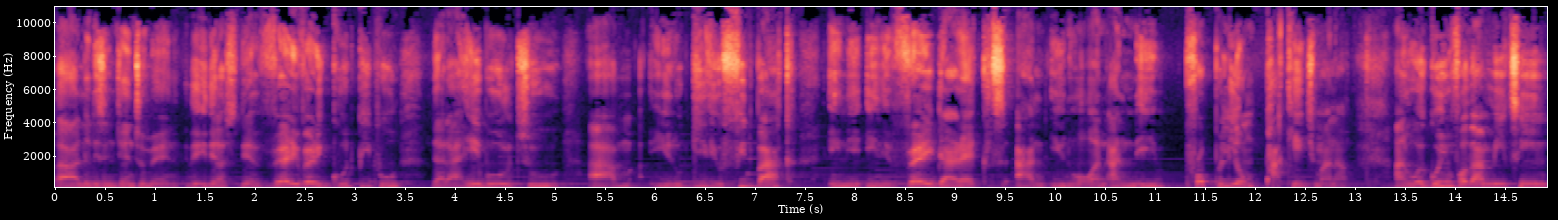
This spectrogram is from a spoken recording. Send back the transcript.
uh, ladies and gentlemen, they, they, are, they are very, very good people that are able to, um, you know, give you feedback in a, in a very direct and, you know, on, and a properly unpackaged manner. And we're going for that meeting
